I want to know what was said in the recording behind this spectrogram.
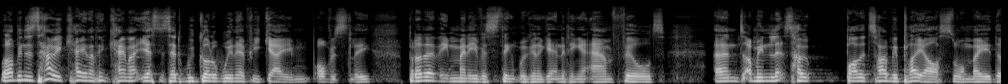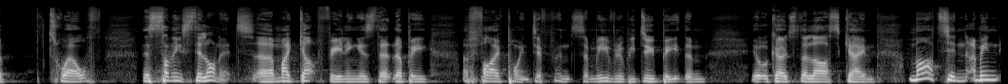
Well, I mean, as Harry Kane, I think, came out yesterday said we've got to win every game, obviously, but I don't think many of us think we're going to get anything at Anfield. And I mean, let's hope by the time we play Arsenal on May the 12th, there's something still on it. Uh, my gut feeling is that there'll be a five point difference, and even if we do beat them, it will go to the last game. Martin, I mean,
